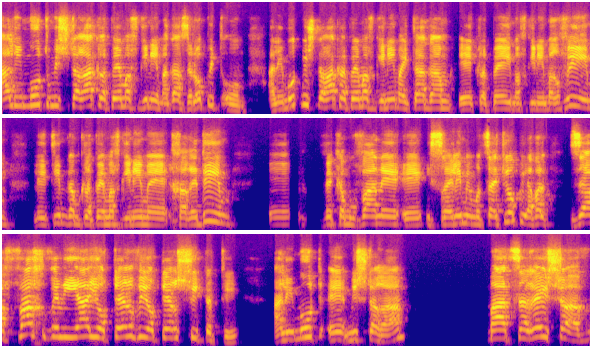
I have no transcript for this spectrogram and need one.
אלימות משטרה כלפי מפגינים. אגב, זה לא פתאום, אלימות משטרה כלפי מפגינים הייתה גם אה, כלפי מפגינים ערבים, לעתים גם כלפי מפגינים אה, חרדים, אה, וכמובן אה, אה, ישראלים ממוצא אתיופי, אבל זה הפך ונהיה יותר ויותר שיטתי, אלימות אה, משטרה, מעצרי שווא,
